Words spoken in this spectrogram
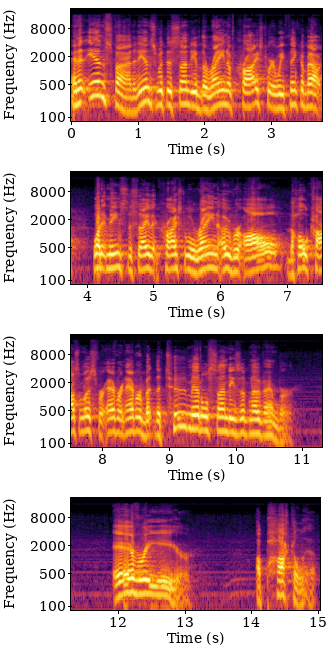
And it ends fine. It ends with this Sunday of the reign of Christ, where we think about what it means to say that Christ will reign over all, the whole cosmos forever and ever. But the two middle Sundays of November, every year, apocalypse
